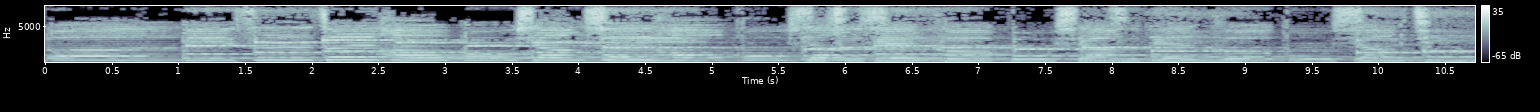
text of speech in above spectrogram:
乱第四最好不相惜好不相见可不相见不相见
